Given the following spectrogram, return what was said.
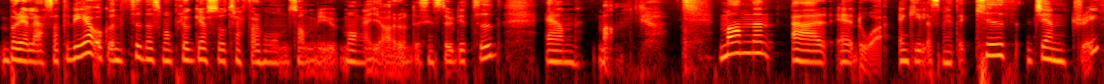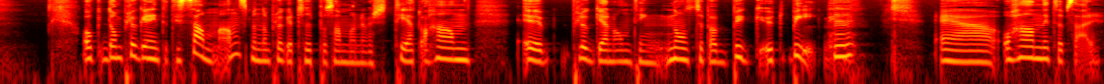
börjar läsa till det och under tiden som hon pluggar så träffar hon, som ju många gör under sin studietid, en man. Mannen är eh, då en kille som heter Keith Gentry. Och de pluggar inte tillsammans men de pluggar typ på samma universitet och han eh, pluggar någonting, någon typ av byggutbildning. Eh, och han är typ så här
